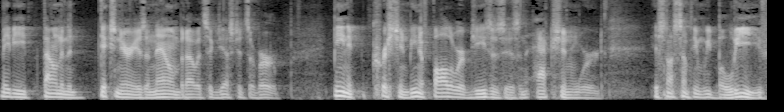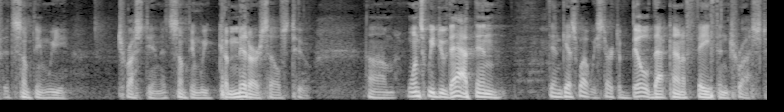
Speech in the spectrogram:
maybe found in the dictionary as a noun, but I would suggest it's a verb. Being a Christian, being a follower of Jesus is an action word. It's not something we believe, it's something we trust in, it's something we commit ourselves to. Um, once we do that, then, then guess what? We start to build that kind of faith and trust.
